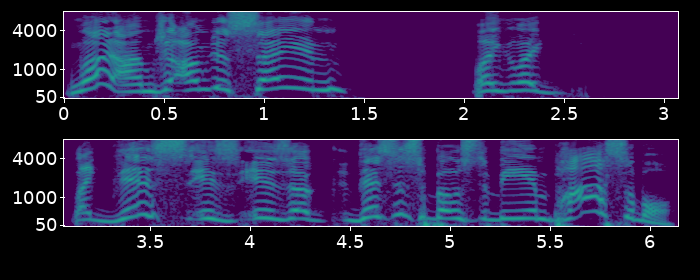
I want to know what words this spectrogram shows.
What? I'm ju- I'm just saying, like like like this is is a this is supposed to be impossible.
